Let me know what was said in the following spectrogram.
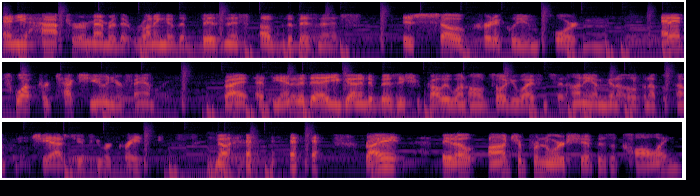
and you have to remember that running of the business of the business is so critically important. And it's what protects you and your family, right? At the end of the day, you got into business, you probably went home, told your wife, and said, honey, I'm going to open up a company. And she asked you if you were crazy. No, mm-hmm. right? You know, entrepreneurship is a calling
